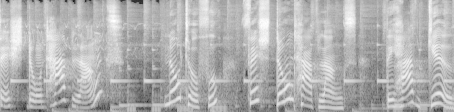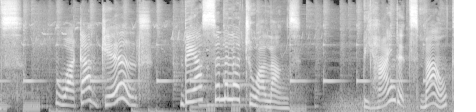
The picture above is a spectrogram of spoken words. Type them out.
Fish don't have lungs? No, Tofu, fish don't have lungs. They have gills. What are gills? They are similar to our lungs. Behind its mouth,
